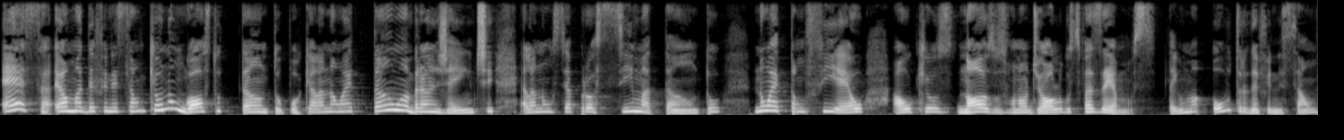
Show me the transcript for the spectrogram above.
Essa é uma definição que eu não gosto tanto, porque ela não é tão abrangente, ela não se aproxima tanto, não é tão fiel ao que os, nós, os fonoaudiólogos, fazemos. Tem uma outra definição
